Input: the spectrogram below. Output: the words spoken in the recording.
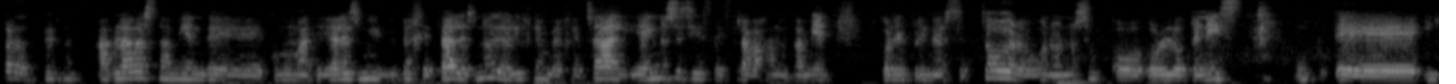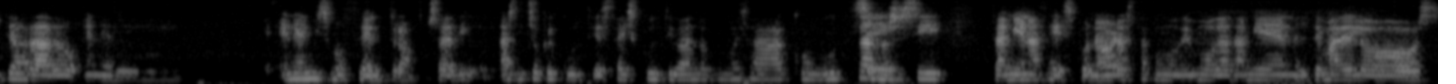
perdón, perdón, hablabas también de como materiales muy vegetales, ¿no? De origen vegetal. Y ahí no sé si estáis trabajando también con el primer sector o, bueno, no sé, o, o lo tenéis eh, integrado en el, en el mismo centro. O sea, has dicho que culti- estáis cultivando como esa kombucha. No sé si también hacéis, bueno, ahora está como de moda también el tema de los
